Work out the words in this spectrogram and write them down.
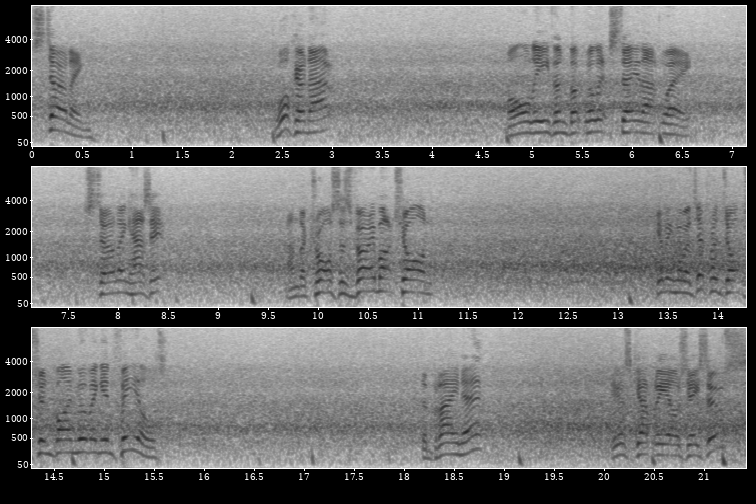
Sterling. Walker now. All even, but will it stay that way? Sterling has it. And the cross is very much on. Giving them a different option by moving in field. De Bruyne. Here's Gabriel Jesus.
